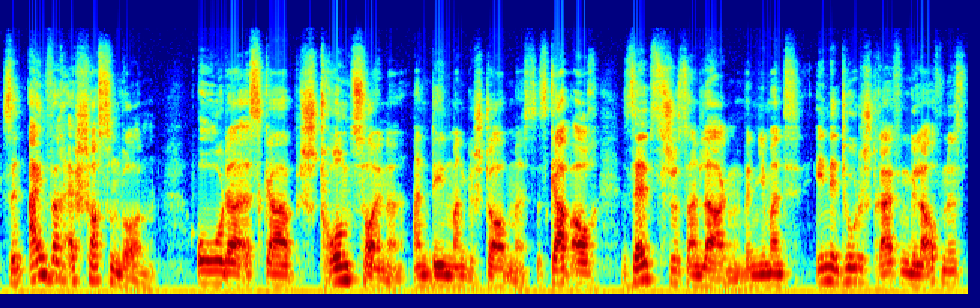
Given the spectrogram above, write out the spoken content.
sind einfach erschossen worden. Oder es gab Stromzäune, an denen man gestorben ist. Es gab auch Selbstschussanlagen. Wenn jemand in den Todesstreifen gelaufen ist,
